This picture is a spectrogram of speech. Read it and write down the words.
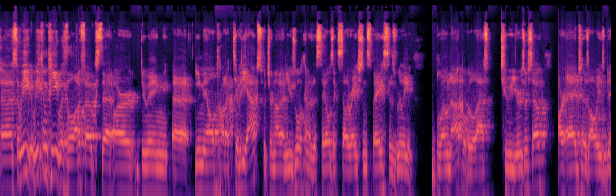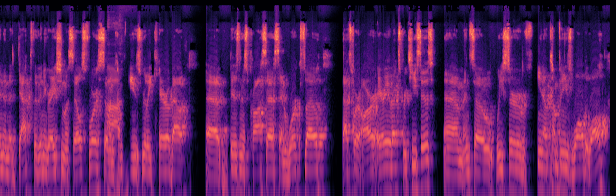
Uh, so we we compete with a lot of folks that are doing uh, email productivity apps, which are not unusual. Kind of the sales acceleration space has really blown up over the last two years or so. Our edge has always been in the depth of integration with Salesforce. So when uh. companies really care about uh, business process and workflow. That's where our area of expertise is. Um, and so we serve, you know, companies wall to wall.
